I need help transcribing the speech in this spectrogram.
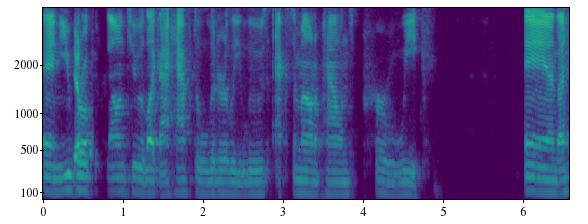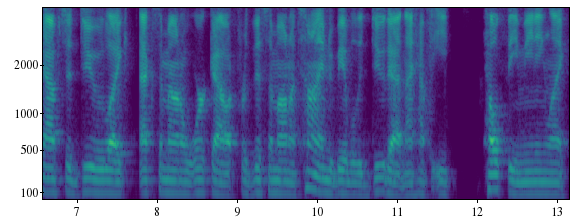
And you yep. broke it down to like I have to literally lose X amount of pounds per week. And I have to do like X amount of workout for this amount of time to be able to do that. And I have to eat healthy, meaning like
